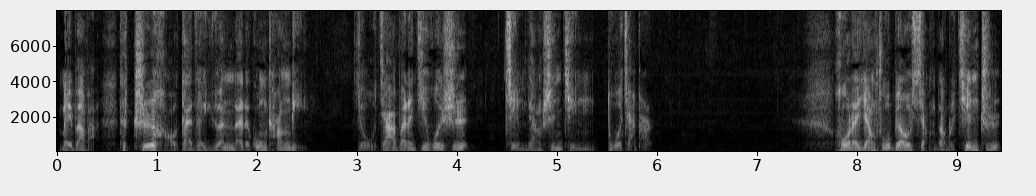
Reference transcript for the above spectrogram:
没办法，他只好待在原来的工厂里，有加班的机会时，尽量申请多加班。后来，杨树彪想到了兼职，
